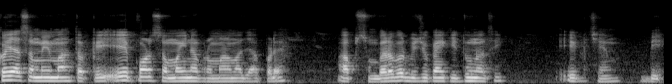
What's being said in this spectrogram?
કયા સમયમાં? તો કે એ પણ સમયના પ્રમાણમાં જ આપણે આપશું. બરાબર? બીજું કાંઈ કીધું નથી. એક જેમ બે.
